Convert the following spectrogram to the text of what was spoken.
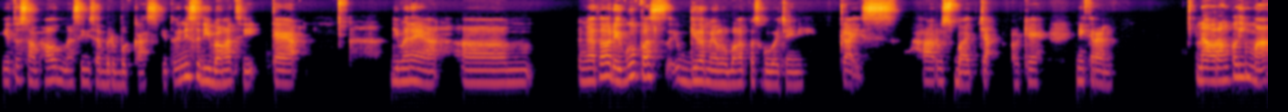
Itu somehow masih bisa berbekas gitu. Ini sedih banget sih. Kayak gimana ya um, nggak tahu deh gue pas gila melo banget pas gue baca ini. Guys harus baca oke? Okay? ini keren. Nah orang kelima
